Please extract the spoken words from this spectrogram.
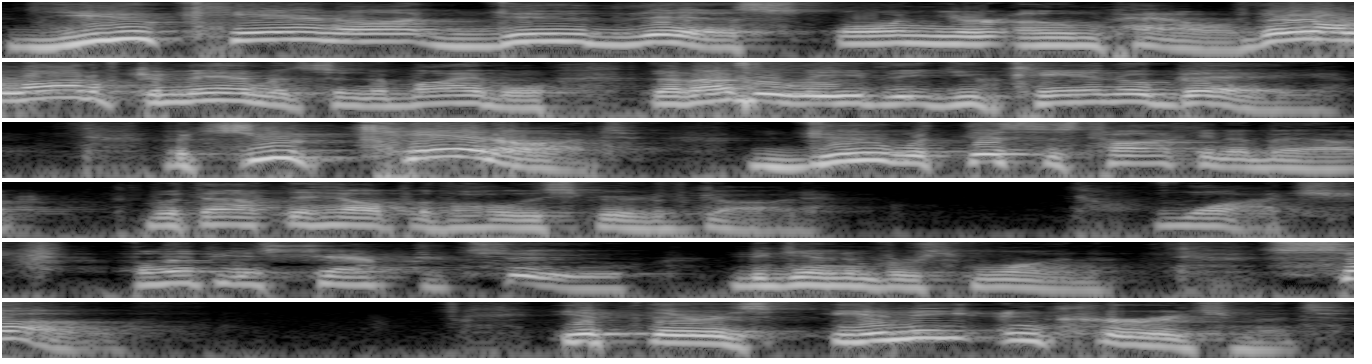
You cannot do this on your own power. There are a lot of commandments in the Bible that I believe that you can obey, but you cannot do what this is talking about without the help of the Holy Spirit of God. Watch. Philippians chapter 2, begin in verse 1. So, if there is any encouragement,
